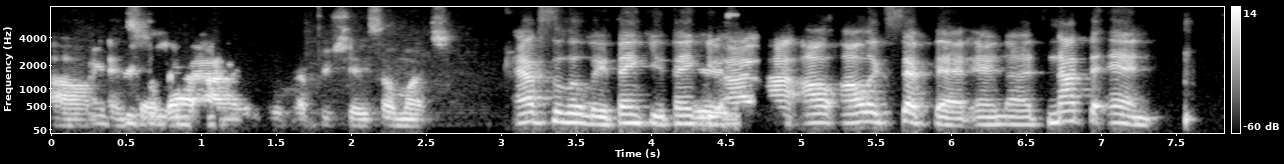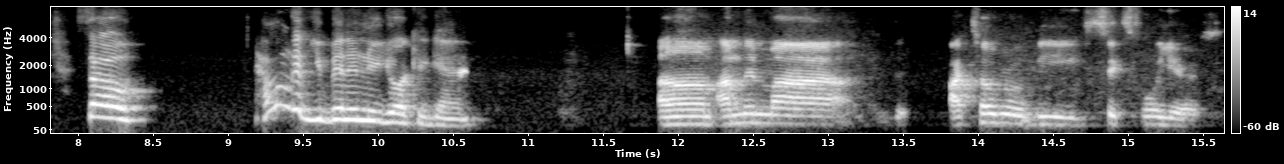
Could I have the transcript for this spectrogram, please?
Um, and so that I appreciate so much. Absolutely, thank you, thank yeah. you. I, will I'll accept that, and uh, it's not the end. So, how long have you been in New York again? Um, I'm in my October will be six four years.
